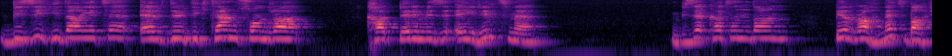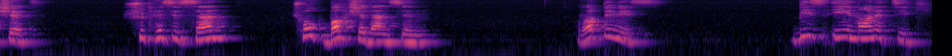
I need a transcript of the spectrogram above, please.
bizi hidayete erdirdikten sonra kalplerimizi eğriltme. Bize katından bir rahmet bahşet. Şüphesiz sen çok bahşedensin. Rabbimiz biz iman ettik.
